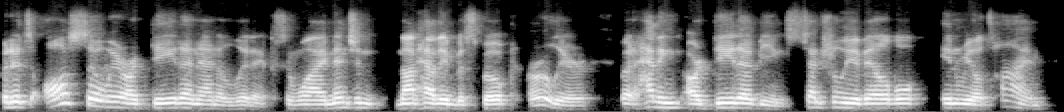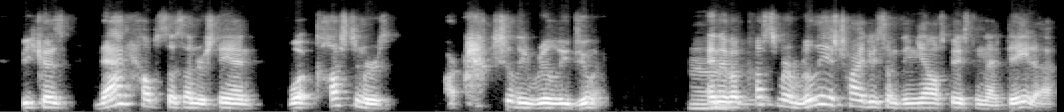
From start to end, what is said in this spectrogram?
but it's also where our data and analytics, and why I mentioned not having bespoke earlier, but having our data being centrally available in real time, because that helps us understand what customers are actually really doing. Mm. And if a customer really is trying to do something else based on that data,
